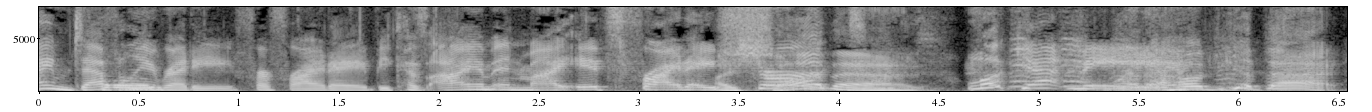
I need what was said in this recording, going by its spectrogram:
I am definitely um, ready for Friday because I am in my It's Friday I shirt. saw that. Look at me. Where the hell did you get that?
